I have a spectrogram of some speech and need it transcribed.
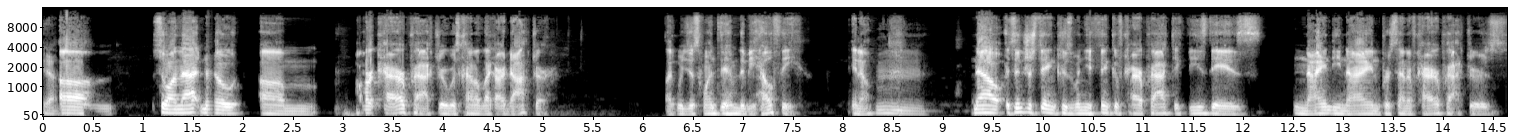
Yeah. Um, so on that note, um, our chiropractor was kind of like our doctor. Like we just went to him to be healthy, you know. Mm. Now it's interesting because when you think of chiropractic these days, 99% of chiropractors,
